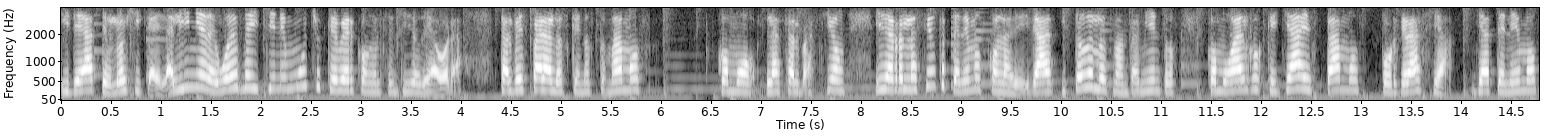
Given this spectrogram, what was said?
idea teológica y la línea de Wesley tiene mucho que ver con el sentido de ahora. Tal vez para los que nos tomamos como la salvación y la relación que tenemos con la deidad y todos los mandamientos como algo que ya estamos por gracia, ya tenemos,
